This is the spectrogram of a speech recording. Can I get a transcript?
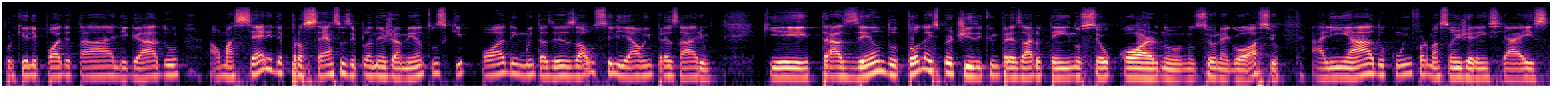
porque ele pode estar ligado a uma série de processos e planejamentos que podem muitas vezes auxiliar o empresário que trazendo toda a expertise que o empresário tem no seu core, no, no seu negócio, alinhado com informações gerenciais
